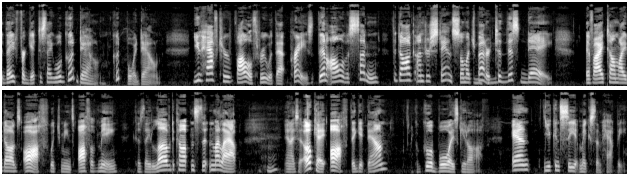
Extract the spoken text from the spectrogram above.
They forget to say, Well, good down, good boy down. You have to follow through with that praise. Then all of a sudden, the dog understands so much better. Mm-hmm. To this day, if I tell my dogs off, which means off of me, because they love to come up and sit in my lap, mm-hmm. and I said, okay, off, they get down. I go, good boys, get off. And you can see it makes them happy.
